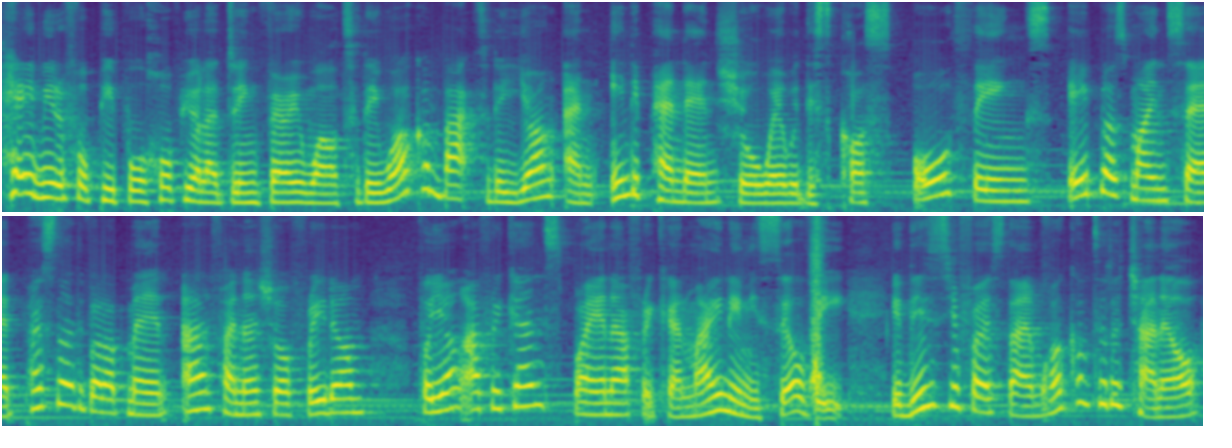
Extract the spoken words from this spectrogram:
Hey, beautiful people, hope you all are doing very well today. Welcome back to the Young and Independent show where we discuss all things A plus mindset, personal development, and financial freedom for young Africans by an African. My name is Sylvie. If this is your first time, welcome to the channel.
